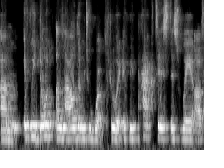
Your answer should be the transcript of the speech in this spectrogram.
um, if we don't allow them to work through it. If we practice this way of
